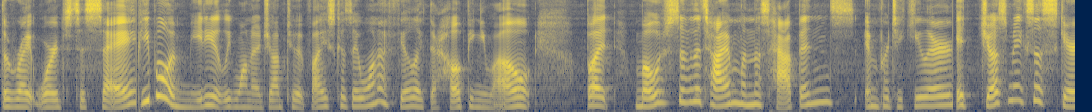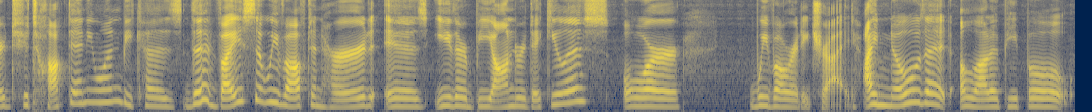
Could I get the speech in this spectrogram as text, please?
the right words to say. People immediately want to jump to advice because they want to feel like they're helping you out. But most of the time, when this happens, in particular, it just makes us scared to talk to anyone because the advice that we've often heard is either beyond ridiculous or we've already tried. I know that a lot of people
